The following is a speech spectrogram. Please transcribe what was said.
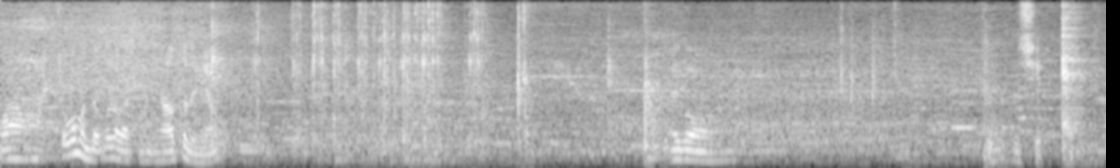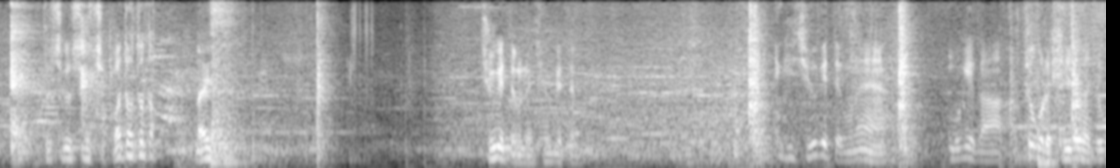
와, 조금만 더 올라갔으면 나왔거든요. 아이고. 그렇지. 그렇지, 그렇지, 그렇지. 왔다, 왔다, 왔다. 나이스. 지우개 때문에, 지우개 때문에. 이게 지우개 때문에 무게가 앞쪽으로 실려가지고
